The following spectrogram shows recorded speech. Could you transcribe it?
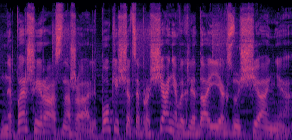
Не перший раз, на жаль, поки що це прощання виглядає як знущання.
